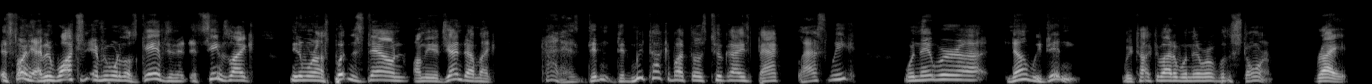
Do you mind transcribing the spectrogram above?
It's funny. I've been watching every one of those games, and it, it seems like you know when I was putting this down on the agenda, I'm like, God, has, didn't didn't we talk about those two guys back last week when they were? uh No, we didn't. We talked about it when they were with the storm. Right.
